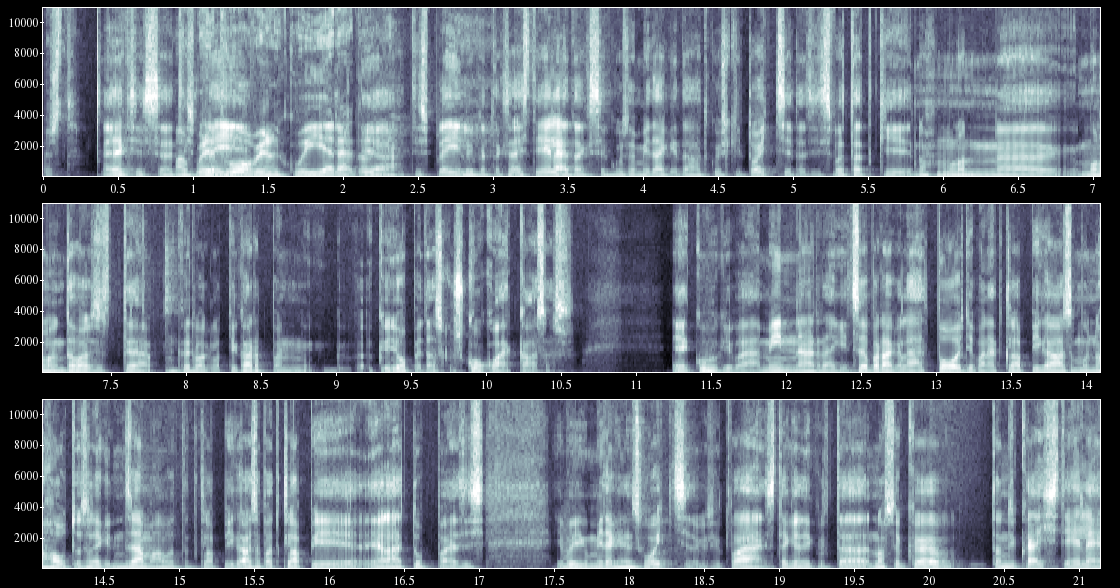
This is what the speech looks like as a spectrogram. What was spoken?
ehk siis see ma display, proovinud, kui on. jah, display lükatakse hästi heledaks ja kui sa midagi tahad kuskilt otsida, siis võtadki, noh, mul on, mul on tavaliselt kõrvaklapikarp on jopetaskus kogu aeg kaasas kuhugi vaja minna, räägid sõbraga, lähed poodi, paned klapi kaasa, mul noh autos räägid niisama, võtad klapi kaasa, paned klapi ja lähed tuppa ja siis või midagi otsida kuskilt vaja on, siis tegelikult ta noh, sihuke, ta on sihuke hästi hele.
